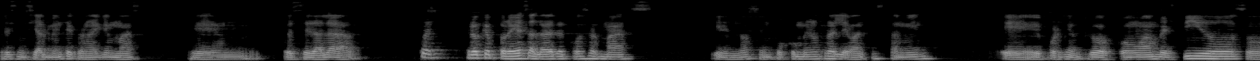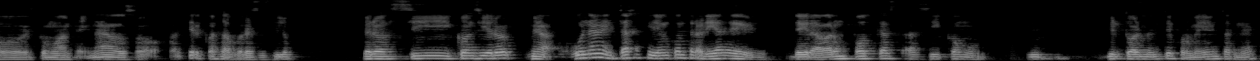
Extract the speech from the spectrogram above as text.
presencialmente con alguien más, eh, pues se da la, pues creo que podrías hablar de cosas más, no sé, un poco menos relevantes también. por ejemplo, cómo van vestidos o cómo van peinados o cualquier cosa por ese estilo. Pero sí considero, mira, una ventaja que yo encontraría de, de grabar un podcast así como virtualmente por medio de Internet,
